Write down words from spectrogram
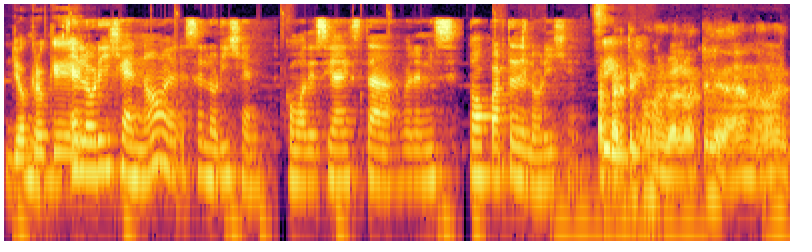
yo creo que... El origen, ¿no? Es el origen. Como decía esta Berenice, todo parte del origen. Sí, Aparte como el valor que le dan, ¿no? El,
